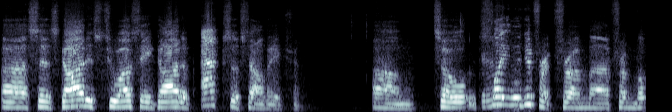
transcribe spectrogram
uh, says God is to us a God of acts of salvation. Um, so Okay. slightly different from uh, from the,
